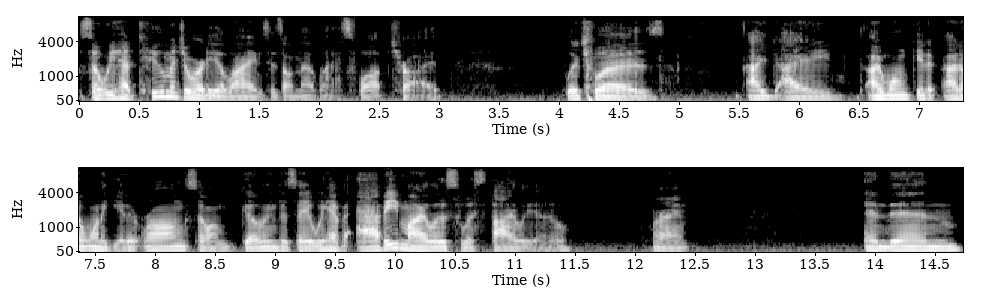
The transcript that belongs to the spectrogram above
So we have two majority alliances on that last swap tribe, which was, I, I, I won't get it. I don't want to get it wrong. So I'm going to say we have Abby, Milo, Swiss, Thalio, right? And then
